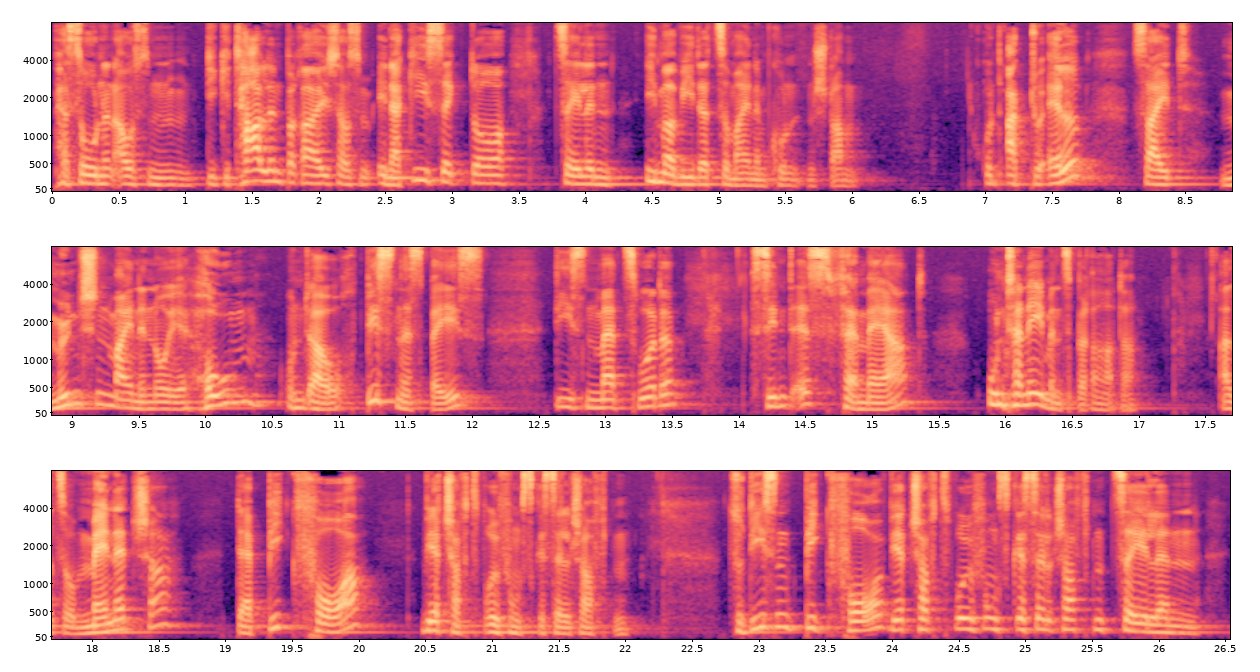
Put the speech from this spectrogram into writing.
Personen aus dem digitalen Bereich, aus dem Energiesektor zählen immer wieder zu meinem Kundenstamm. Und aktuell, seit München meine neue Home und auch Business Base diesen März wurde, sind es vermehrt Unternehmensberater, also Manager der Big Four Wirtschaftsprüfungsgesellschaften. Zu diesen Big Four Wirtschaftsprüfungsgesellschaften zählen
